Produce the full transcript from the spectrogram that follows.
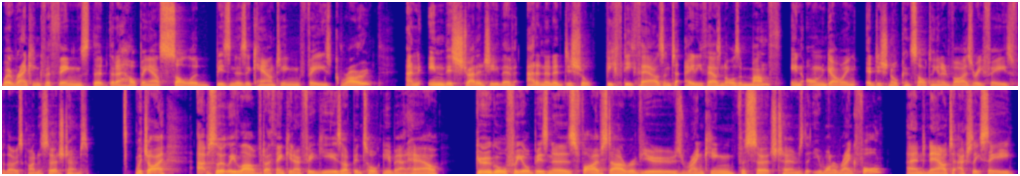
We're ranking for things that, that are helping our solid business accounting fees grow. And in this strategy, they've added an additional 50,000 to $80,000 a month in ongoing additional consulting and advisory fees for those kind of search terms, which I absolutely loved. I think, you know, for years I've been talking about how Google for your business, five star reviews, ranking for search terms that you want to rank for. And now to actually see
